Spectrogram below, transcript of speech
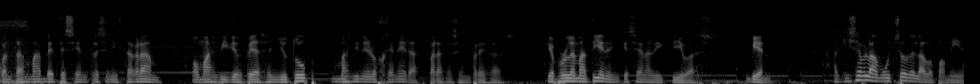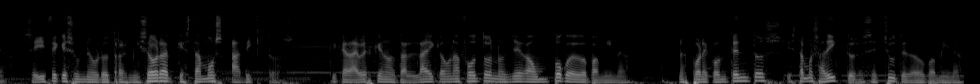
Cuantas más veces entres en Instagram o más vídeos veas en YouTube, más dinero generas para esas empresas. ¿Qué problema tienen que sean adictivas? Bien, aquí se habla mucho de la dopamina. Se dice que es un neurotransmisor al que estamos adictos, que cada vez que nos dan like a una foto nos llega un poco de dopamina. Nos pone contentos y estamos adictos a ese chute de dopamina.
